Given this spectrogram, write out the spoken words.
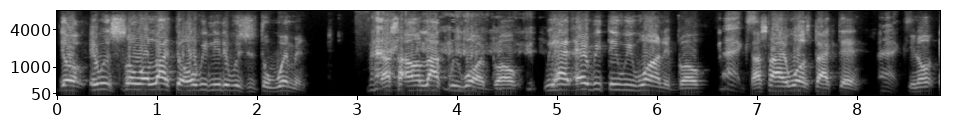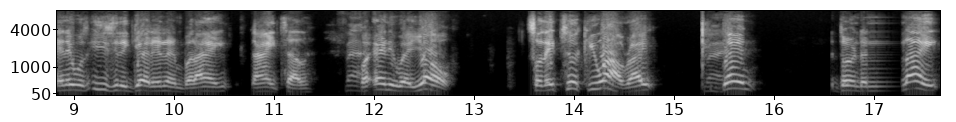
yo, it was so unlocked that all we needed was just the women. Facts. That's how unlocked we were, bro. We had everything we wanted, bro. Facts. That's how it was back then. Facts. You know, and it was easy to get it in, but I ain't I ain't telling. But anyway, yo, so they took you out, right? right? Then during the night,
